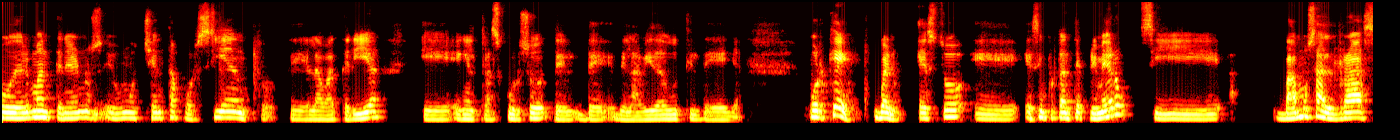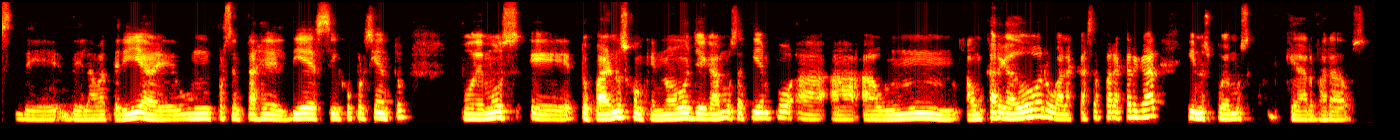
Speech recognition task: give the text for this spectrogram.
poder mantenernos en un 80% de la batería eh, en el transcurso de, la vida útil de ella. ¿Por qué? Bueno, esto eh, es importante. Primero, si vamos al RAS de, de la batería, un porcentaje del 10, 5%, podemos eh, toparnos con que no llegamos a tiempo a, un, cargador o a la casa para cargar y nos podemos quedar varados.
